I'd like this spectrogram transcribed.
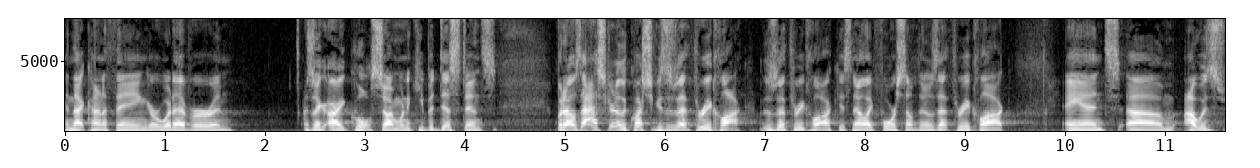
and that kind of thing or whatever. And I was like, all right, cool. So I'm going to keep a distance. But I was asking her the question because this was at 3 o'clock. This was at 3 o'clock. It's now like 4 something. It was at 3 o'clock. And um, I, was,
